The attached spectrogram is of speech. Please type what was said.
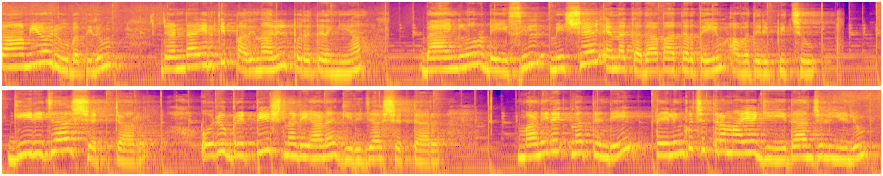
കാമിയോ രൂപത്തിലും രണ്ടായിരത്തി പതിനാലിൽ പുറത്തിറങ്ങിയ ബാംഗ്ലൂർ ഡേയ്സിൽ മിഷേൽ എന്ന കഥാപാത്രത്തെയും അവതരിപ്പിച്ചു. ഗിരിജ ഷെട്ടാർ. ഒരു ബ്രിട്ടീഷ് നടിയാണ് ഗിരിജ ഷെട്ടാർ. മണിരത്നത്തിന്റെ തെലുങ്ക് ചിത്രമായ ഗീതാഞ്ജലിയിലും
